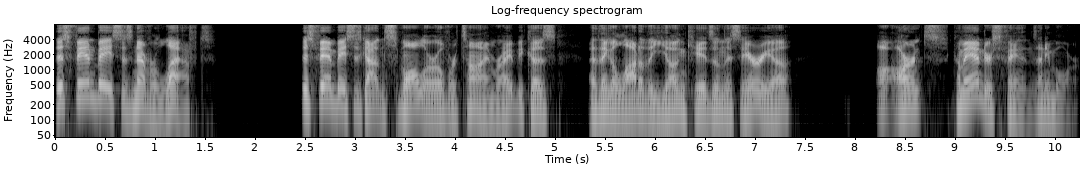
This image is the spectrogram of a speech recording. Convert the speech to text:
this fan base has never left. This fan base has gotten smaller over time, right? Because I think a lot of the young kids in this area aren't Commanders fans anymore.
